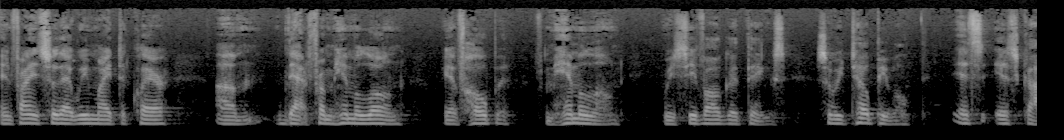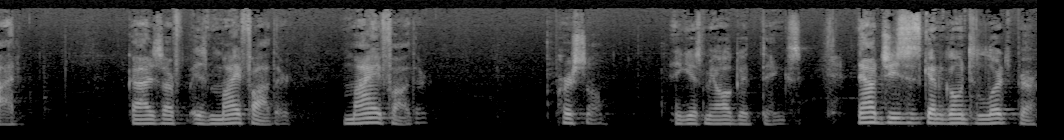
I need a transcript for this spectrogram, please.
And finally, so that we might declare um, that from him alone we have hope, from him alone we receive all good things. So we tell people, it's, it's God. God is, our, is my Father, my Father personal. He gives me all good things. Now Jesus is going to go into the Lord's Prayer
